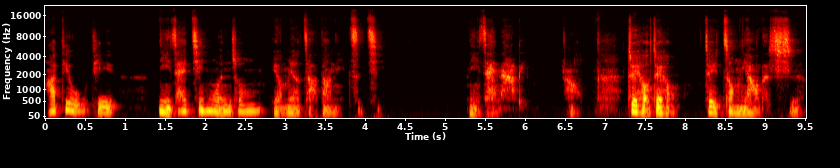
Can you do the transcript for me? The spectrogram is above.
啊，第五题，你在经文中有没有找到你自己？你在哪里？好，最后最后最重要的是，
